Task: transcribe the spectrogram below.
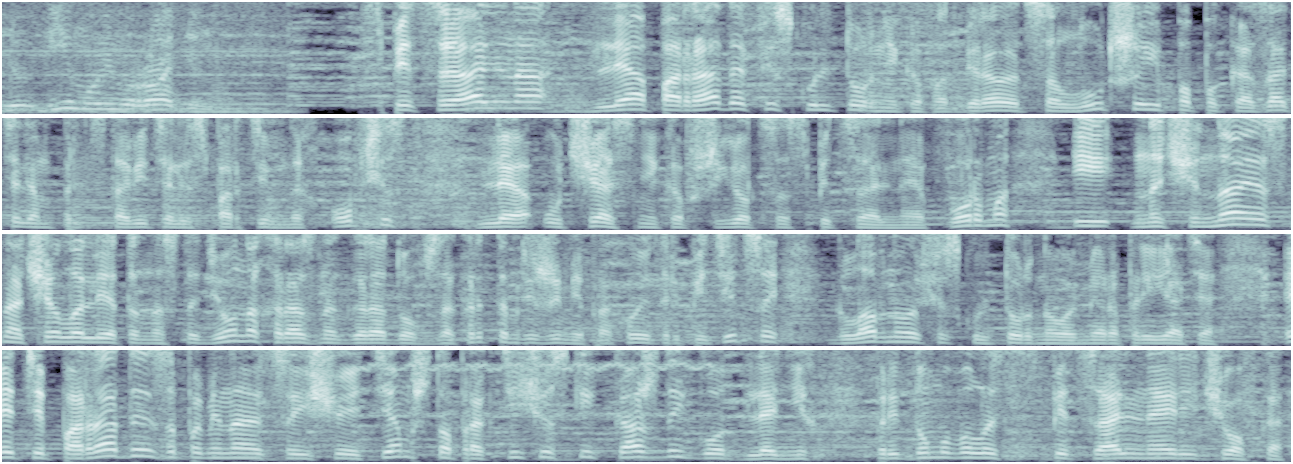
любимую Родину. Специально для парада физкультурников отбираются лучшие по показателям представители спортивных обществ. Для участников шьется специальная форма. И начиная с начала лета на стадионах разных городов в закрытом режиме проходят репетиции главного физкультурного мероприятия. Эти парады запоминаются еще и тем, что практически каждый год для них придумывалась специальная речевка,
